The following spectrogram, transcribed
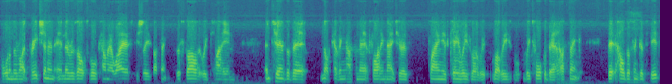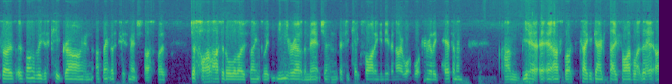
forward in the right direction and, and the results will come our way, especially I think the style that we play in in terms of that not giving up and that fighting nature as playing as Kiwis like we like we we talk about, I think that holds us in good stead. So as, as long as we just keep growing and I think this test match I suppose just highlighted all of those things. We, you're never out of the match, and if you keep fighting, you never know what, what can really happen. And um, yeah, and I suppose to take a game to day five like that, I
